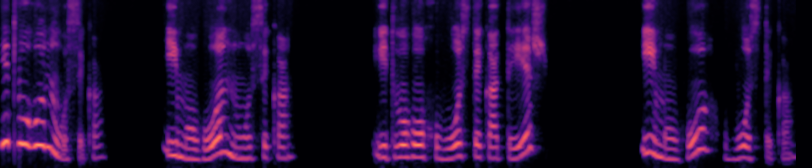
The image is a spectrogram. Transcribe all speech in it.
і твого носика, і мого носика, і твого хвостика теж, і мого хвостика.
